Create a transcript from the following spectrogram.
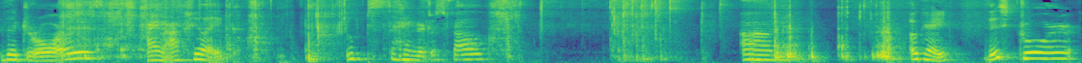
the drawers. I'm actually like, oops, the hanger just fell. Um, okay, this drawer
